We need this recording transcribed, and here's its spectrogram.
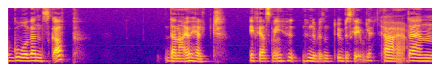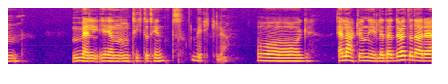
gode vennskap, den er jo helt i fjeset min. 100 ubeskrivelig. Ja, ja. Det er en meld gjennom tykt og tynt. Virkelig. Og jeg lærte jo nylig det Du vet det derre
